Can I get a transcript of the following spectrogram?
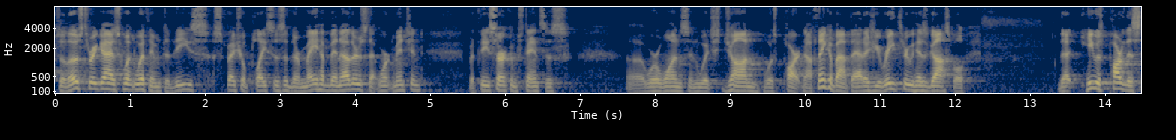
So those three guys went with him to these special places, and there may have been others that weren't mentioned, but these circumstances uh, were ones in which John was part. Now think about that as you read through his gospel that he was part of this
